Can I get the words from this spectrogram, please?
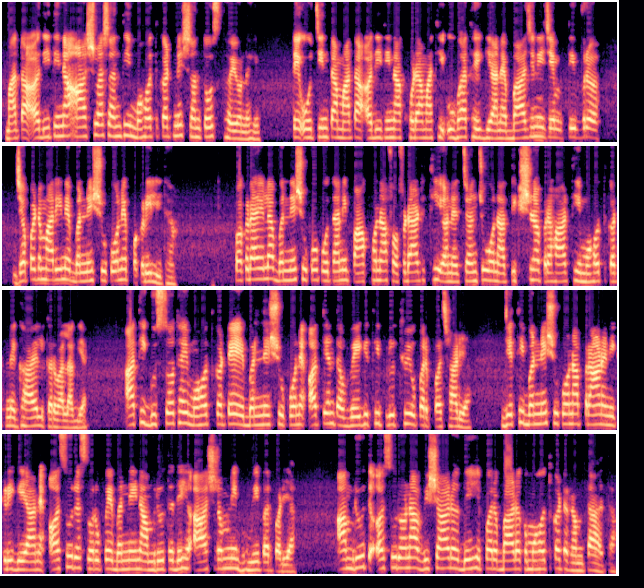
માતા અદિતિના આશ્વાસનથી મહતકટને સંતોષ થયો નહીં. તે ઓચિંતા માતા અદિતિના ખોડામાંથી ઊભા થઈ ગયા અને બાજની જેમ તીવ્ર ઝપટ મારીને બંને શુકોને પકડી લીધા. પકડાયેલા બંને શુકો પોતાની પાંખોના ફફડાટથી અને ચંચુઓના તીક્ષ્ણ પ્રહારથી મહોત્કટને ઘાયલ કરવા લાગ્યા. આથી ગુસ્સો થઈ મહોત્કટે એ બંને શુકોને અત્યંત વેગથી પૃથ્વી ઉપર પછાડ્યા, જેથી બંને શુકોના પ્રાણ નીકળી ગયા અને અસુર સ્વરૂપે બંનેના મૃતદેહ આશ્રમની ભૂમિ પર પડ્યા. આ મૃત અસુરોના વિશાળ દેહ પર બાળક મહોત્કટ રમતા હતા.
